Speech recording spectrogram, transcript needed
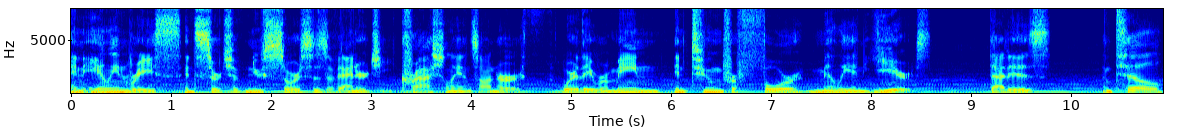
An alien race in search of new sources of energy crash lands on Earth, where they remain entombed for 4 million years. That is, until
